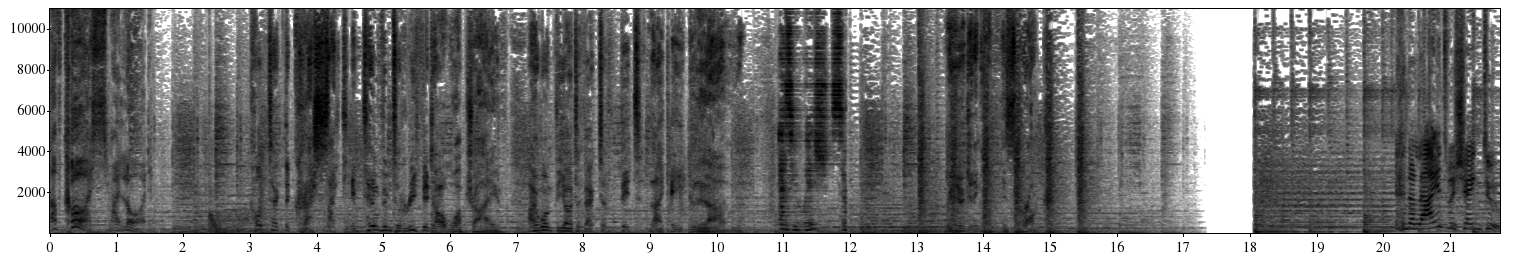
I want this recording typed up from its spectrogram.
Of course, my lord. Contact the crash site and tell them to refit our warp drive. I want the artifact to fit like a glove. As you wish, sir. We're getting off this rock. An alliance with Shang Tu.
